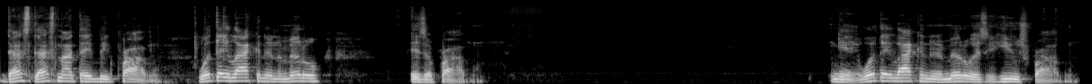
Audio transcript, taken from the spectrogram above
That's that's not their big problem. What they lacking in the middle is a problem. Yeah, what they lacking in the middle is a huge problem.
